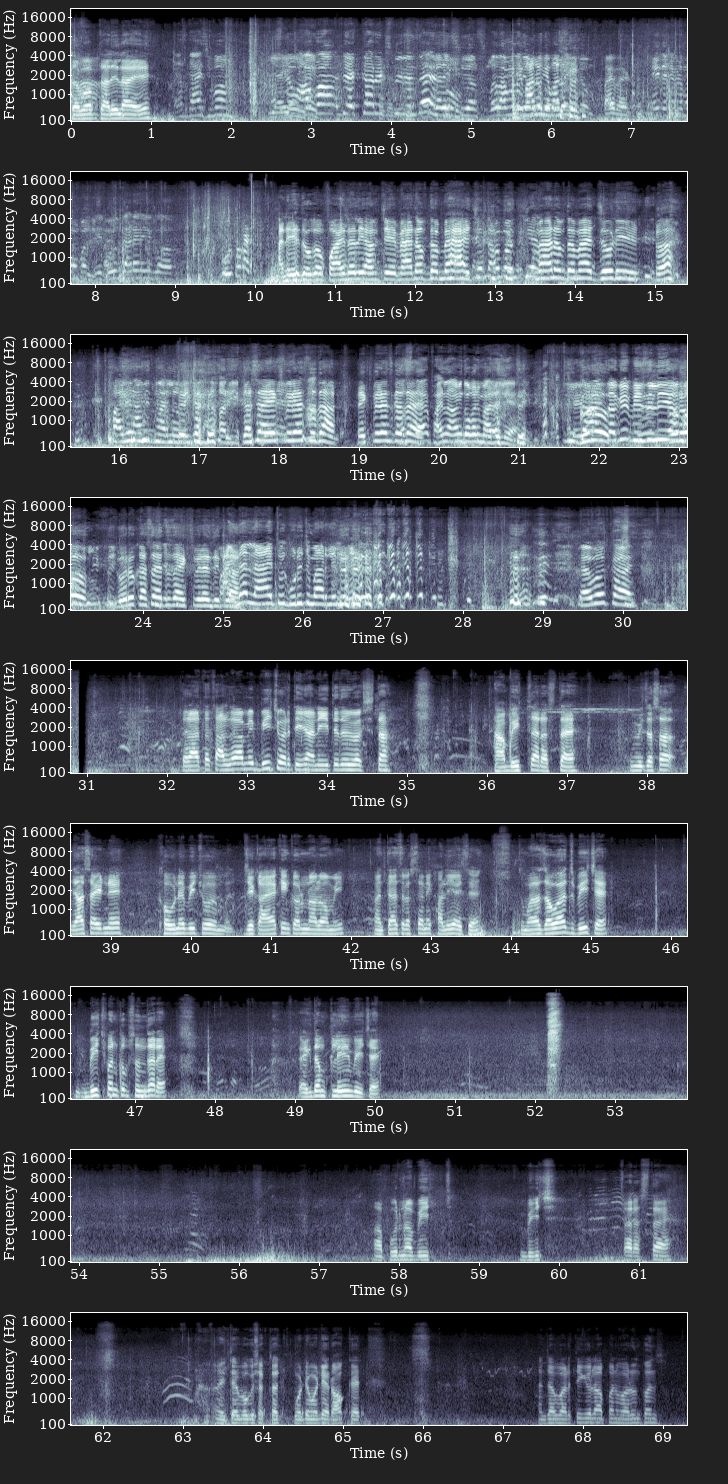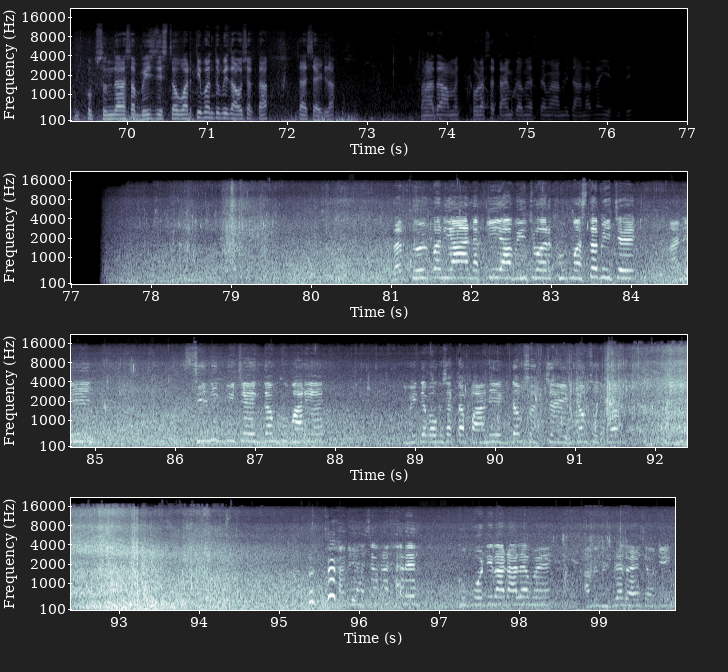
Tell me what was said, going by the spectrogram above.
सबब झालेला आहे. बेकार एक्सपिरियन्स आणि हे दोघं फायनली आमचे man of the match man of the match जोडी? फायनल आम्हीच मारलो. कसा एक्सपिरियन्स तुझा एक्सपिरियन्स कसा आहे? फायनल आम्ही दोघांनी मारलेली आहे. गुरु सगळी भिजली गुरु कसा आहे तुझा एक्सपिरियन्स इथला? फायनल नाही तू गुरुची मारलेली काय? तर आता चाललो आम्ही बीच वरती आणि इथे तुम्ही बघता हा बीचचा रस्ता आहे. तुम्ही जसा या साईडने खवणे बीच जे कायाकिंग करून आलो आम्ही आणि त्याच रस्त्याने खाली यायचं आहे तुम्हाला जवळच बीच आहे. बीच पण खूप सुंदर आहे. एकदम क्लीन बीच आहे. पूर्ण बीच बीचचा रस्ता आहे. इथे बघू शकता मोठे मोठे रॉक आहेत. आणि जर वरती गेलो आपण वरून पण खूप सुंदर असा बीच दिसतो. वरती पण तुम्ही जाऊ शकता त्या साईडला पण आता आम्ही थोडासा टाईम कमी असल्यामुळे आम्ही जाणार नाही तर तुम्ही पण या नक्की या बीचवर खूप मस्त बीच आहे. आणि सिनिक बीच आहे एकदम खूप भारी आहे तुम्ही इथे बघू शकता पाणी एकदम स्वच्छ आहे एकदम स्वच्छ आणि अशा प्रकारे खूप मोठी लाट आल्यामुळे आम्ही भिजलेलो आहे शेवटी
